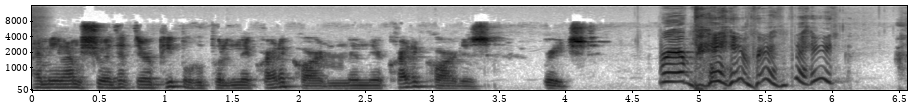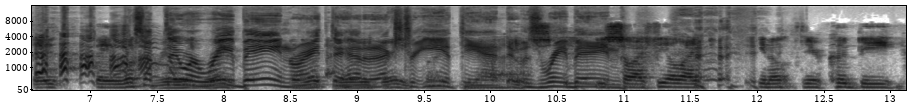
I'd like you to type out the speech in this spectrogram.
I mean I'm sure that there are people who put in their credit card and then their credit card is breached. Rare Bane, Rare Bane. They, they Except really they were Ray Bane, right? They, they had an extra great, E at the end. Know, it was Ray Bane. So I feel like you know there could be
